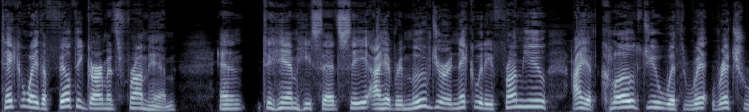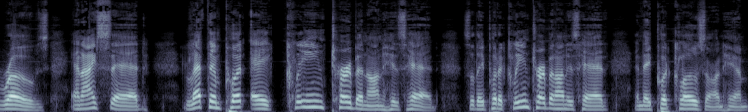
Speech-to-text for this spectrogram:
Take away the filthy garments from him. And to him he said, See, I have removed your iniquity from you. I have clothed you with rich robes. And I said, Let them put a clean turban on his head. So they put a clean turban on his head and they put clothes on him.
